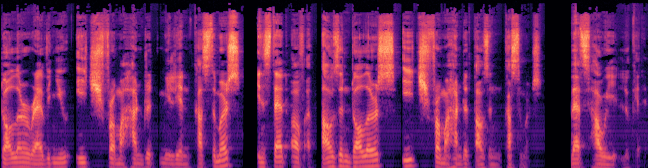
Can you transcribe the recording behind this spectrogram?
dollar revenue each from 100 million customers instead of a $1,000 each from 100,000 customers. That's how we look at it.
